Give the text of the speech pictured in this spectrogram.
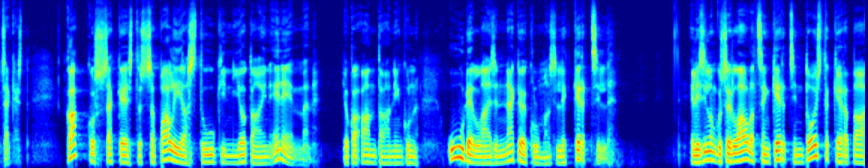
säkestä. kakkossäkeistössä paljastuukin jotain enemmän, joka antaa niin kuin uudenlaisen näkökulman sille kertsille. Eli silloin kun sä laulat sen kertsin toista kertaa,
